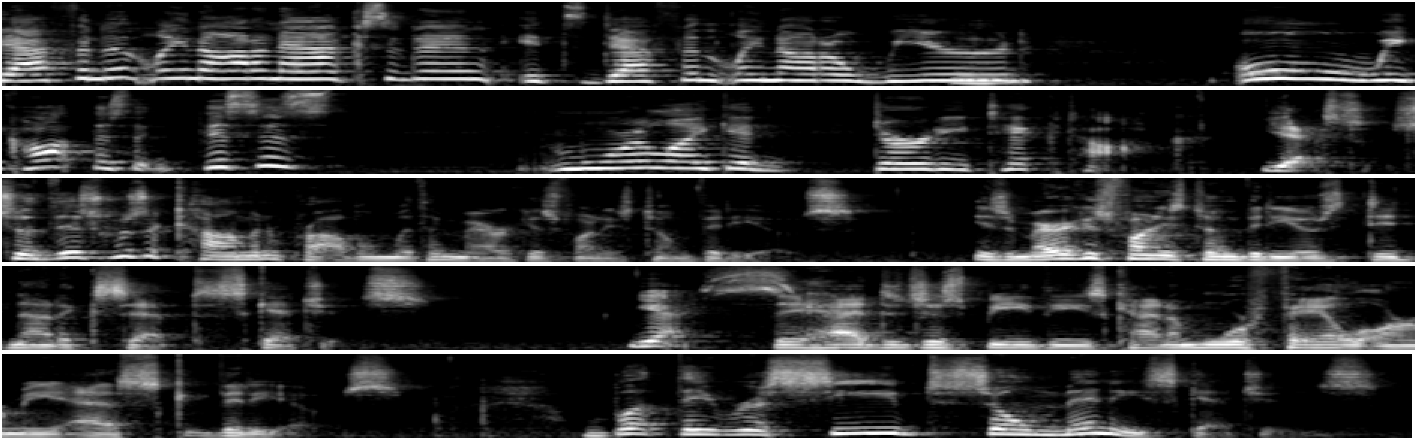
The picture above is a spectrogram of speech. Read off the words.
definitely not an accident. It's definitely not a weird, oh, we caught this. This is more like a dirty TikTok. Yes. So this was a common problem with America's Funniest Home Videos. Is America's Funniest Home Videos did not accept sketches. Yes. They had to just be these kind of more fail army esque videos. But they received so many sketches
